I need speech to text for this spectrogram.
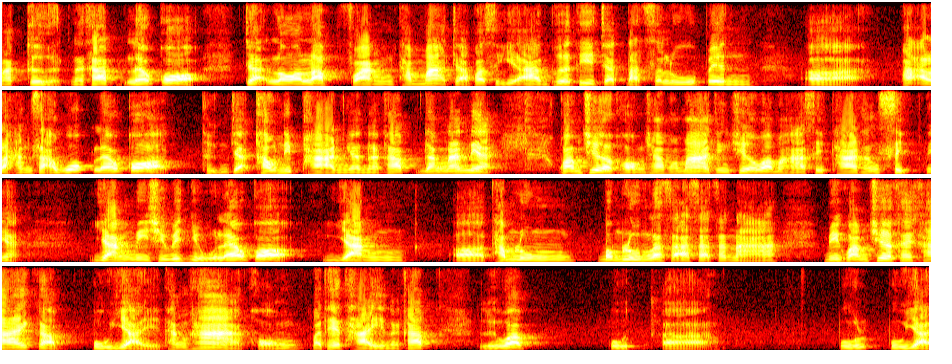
มาเกิดนะครับ แล้วก็จะรอรับฟังธรรมะจากพระศรีอานเพื่อที่จะตัดสรู้เป็นพระอรหันตสาวกแล้วก็ถึงจะเข้านิพพานกันนะครับ ดังนั้นเนี่ยความเชื่อของชาวพม่าจึงเชื่อว่ามหาสิทธาทั้ง 10เนี่ยยังมีชีวิตอยู่แล้วก็ยังทำรุงบำรุงรักษาศาสนา มีความเชื่อคล้ายๆ กับปู่ใหญ่ทั้ง 5 ของประเทศไทยนะครับ หรือว่าปู่ ปู่ปู่ใหญ่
